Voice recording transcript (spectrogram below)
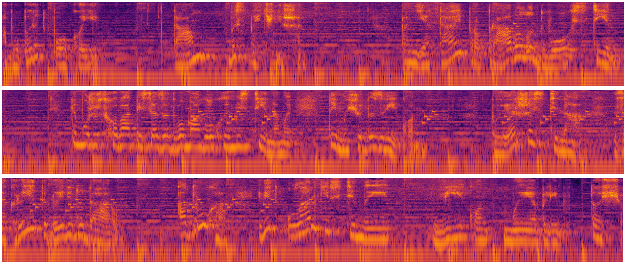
або передпокої. Там безпечніше. Пам'ятай про правило двох стін. Ти можеш сховатися за двома глухими стінами, тими, що без вікон. Перша стіна закриє тебе від удару, а друга від уламків стіни, вікон, меблів тощо.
